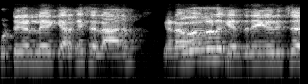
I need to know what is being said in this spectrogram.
കുട്ടികളിലേക്ക് ഇറങ്ങിച്ചെല്ലാനും ഇടവുകൾ കേന്ദ്രീകരിച്ച്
